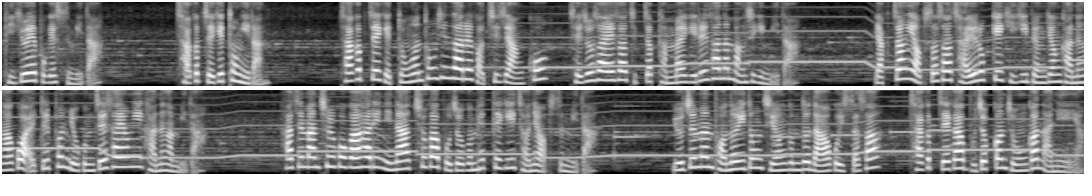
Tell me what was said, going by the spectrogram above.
비교해 보겠습니다. 자급제 개통이란 자급제 개통은 통신사를 거치지 않고 제조사에서 직접 단말기를 사는 방식입니다. 약정이 없어서 자유롭게 기기 변경 가능하고 알뜰폰 요금제 사용이 가능합니다. 하지만 출고가 할인이나 추가 보조금 혜택이 전혀 없습니다. 요즘은 번호 이동 지원금도 나오고 있어서 자급제가 무조건 좋은 건 아니에요.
